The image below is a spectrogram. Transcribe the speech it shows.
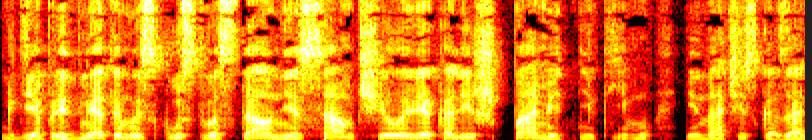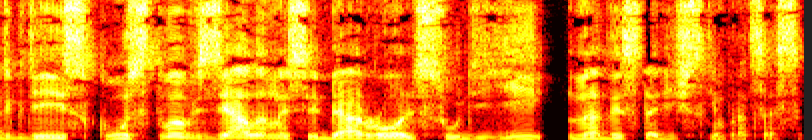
Где предметом искусства стал не сам человек, а лишь памятник ему, иначе сказать, где искусство взяло на себя роль судьи над историческим процессом.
